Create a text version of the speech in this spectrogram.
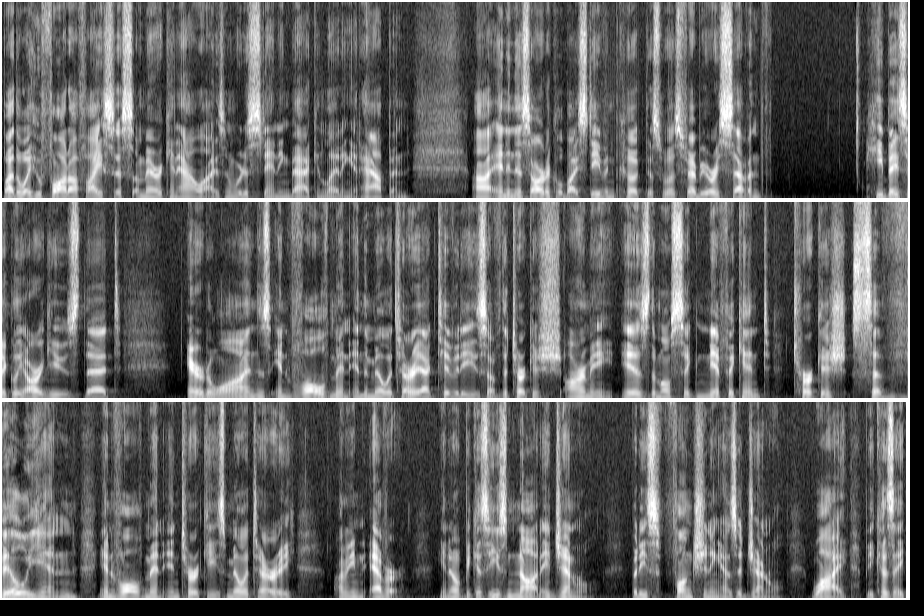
by the way, who fought off ISIS, American allies, and we're just standing back and letting it happen. Uh, and in this article by Steven Cook, this was February 7th, he basically argues that Erdogan's involvement in the military activities of the Turkish army is the most significant Turkish civilian involvement in Turkey's military, I mean, ever, you know, because he's not a general, but he's functioning as a general. Why? Because a,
